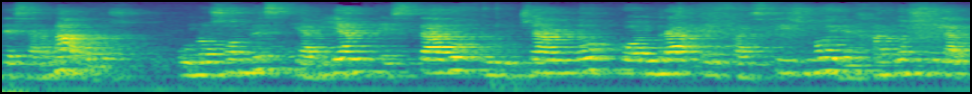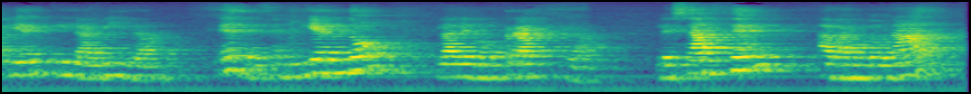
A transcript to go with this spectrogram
desarmados, unos hombres que habían estado luchando contra el fascismo y dejándose la piel y la vida, ¿eh? defendiendo la democracia, les hacen abandonar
